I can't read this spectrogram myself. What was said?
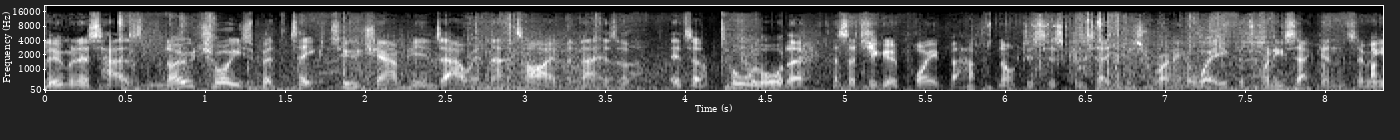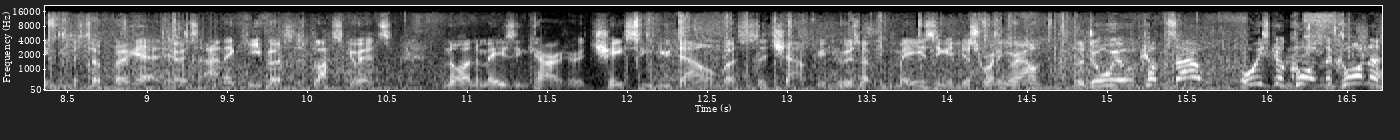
Luminus has no choice but to take two champions out in that time, and that is a it's a tall order. That's such a good point. Perhaps Noctis is content just running away for 20 seconds. I mean, let's not forget, you know, it's Anarchy versus Blazkowicz. Not an amazing character at chasing you down versus a champion who is amazing at just running around. The dual wield comes out. Oh, he's got caught in the corner.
